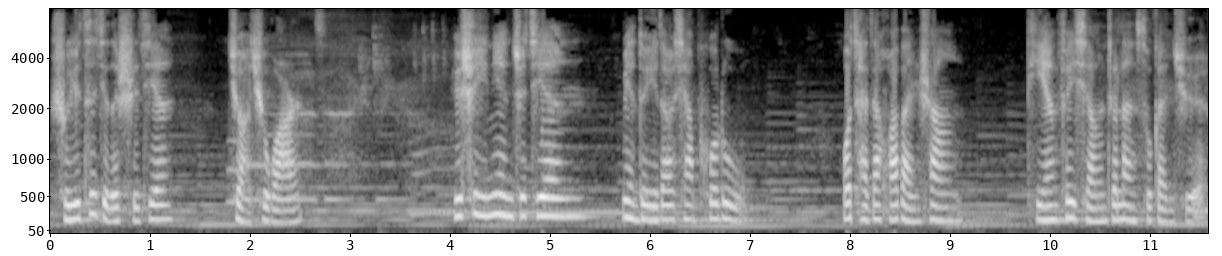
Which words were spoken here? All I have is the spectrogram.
属于自己的时间就要去玩。于是，一念之间，面对一道下坡路，我踩在滑板上，体验飞翔这烂俗感觉。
